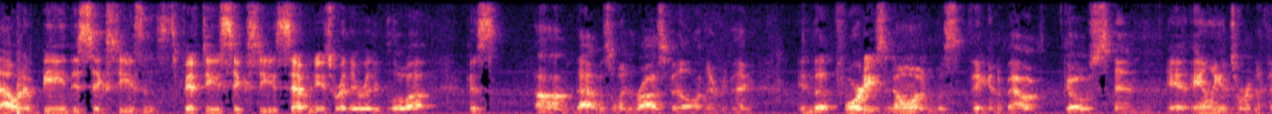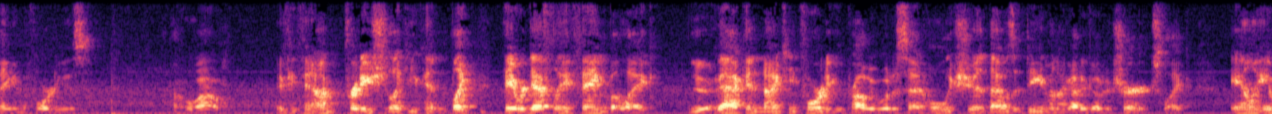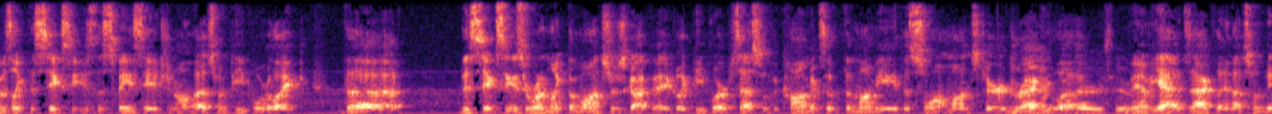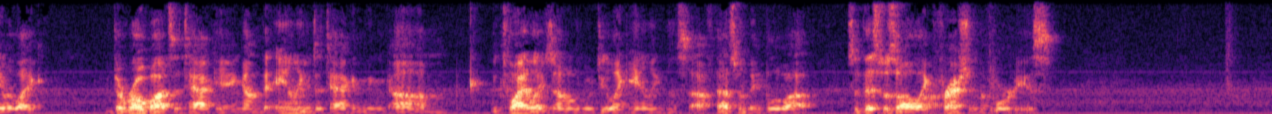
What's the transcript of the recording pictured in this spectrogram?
That would be the '60s and '50s, '60s, '70s where they really blew up, because um, that was when Roswell and everything. In the '40s, no one was thinking about ghosts and a- aliens weren't a thing in the '40s. Oh wow. If you think, I'm pretty sure, like you can, like they were definitely a thing, but like Yeah. back in 1940, you probably would have said, "Holy shit, that was a demon! I got to go to church." Like, alien. It was like the 60s, the space age, and all. That's when people were like the the 60s were when like the monsters got big. Like people are obsessed with the comics of the Mummy, the Swamp Monster, Dracula. yeah. Vam- yeah, exactly. And that's when they were like the robots attacking, um, the aliens attacking, um, the Twilight Zone would do like aliens and stuff. That's when they blew up. So this was all like fresh in the 40s.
